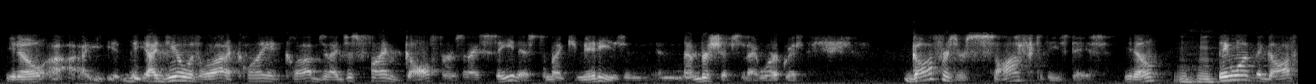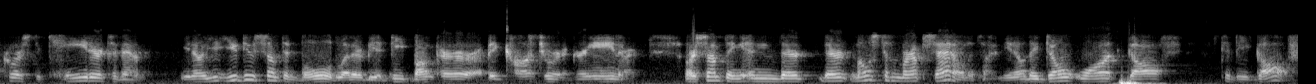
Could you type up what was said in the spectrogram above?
You know, I, I deal with a lot of client clubs, and I just find golfers, and I say this to my committees and, and memberships that I work with. Golfers are soft these days. You know, mm-hmm. they want the golf course to cater to them. You know, you, you do something bold, whether it be a deep bunker or a big contour and a green or or something, and they're they're most of them are upset all the time. You know, they don't want golf to be golf.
